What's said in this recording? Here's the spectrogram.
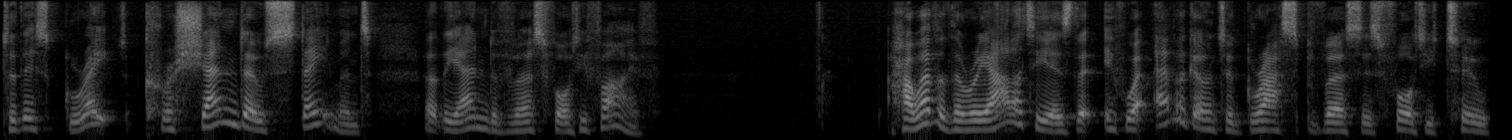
to this great crescendo statement at the end of verse 45. However, the reality is that if we're ever going to grasp verses 42,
